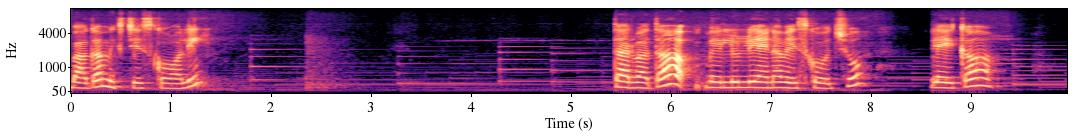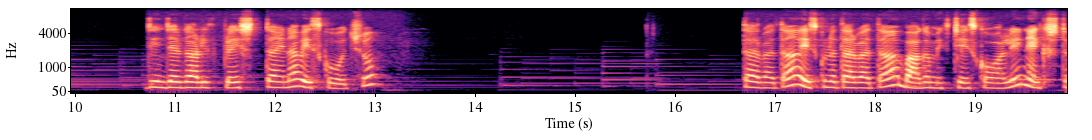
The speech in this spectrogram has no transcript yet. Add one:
బాగా మిక్స్ చేసుకోవాలి. తర్వాత వెల్లుల్లి అయినా వేసుకోవచ్చు. లేక జింజర్ గార్లిక్ పేస్ట్ అయినా వేసుకోవచ్చు. తర్వాత వేసుకున్న తర్వాత బాగా మిక్స్ చేసుకోవాలి. నెక్స్ట్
